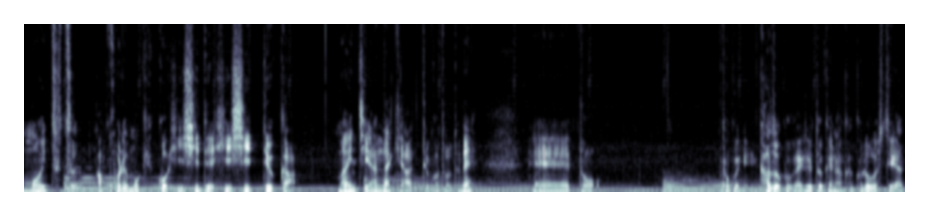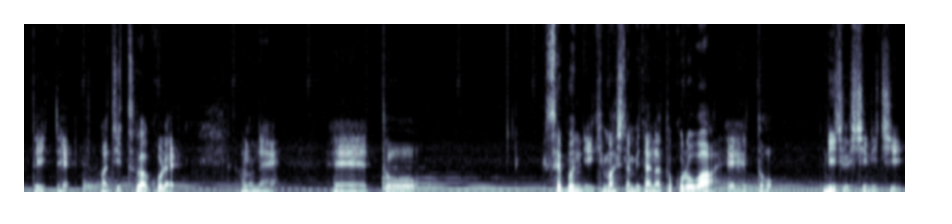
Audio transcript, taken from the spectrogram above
思いつつ、まあ、これも結構必死で必死っていうか毎日やんなきゃっていうことでねえっ、ー、と特に家族がいる時なんか苦労してやっていて、まあ、実はこれあのねえっ、ー、とセブンに行きましたみたいなところはえっ、ー、と27日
